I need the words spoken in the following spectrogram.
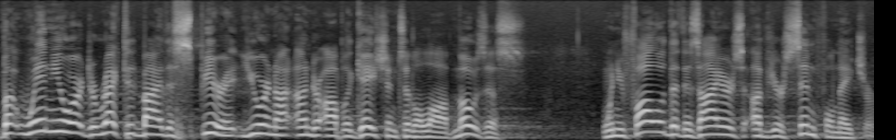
But when you are directed by the Spirit, you are not under obligation to the law of Moses when you follow the desires of your sinful nature,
